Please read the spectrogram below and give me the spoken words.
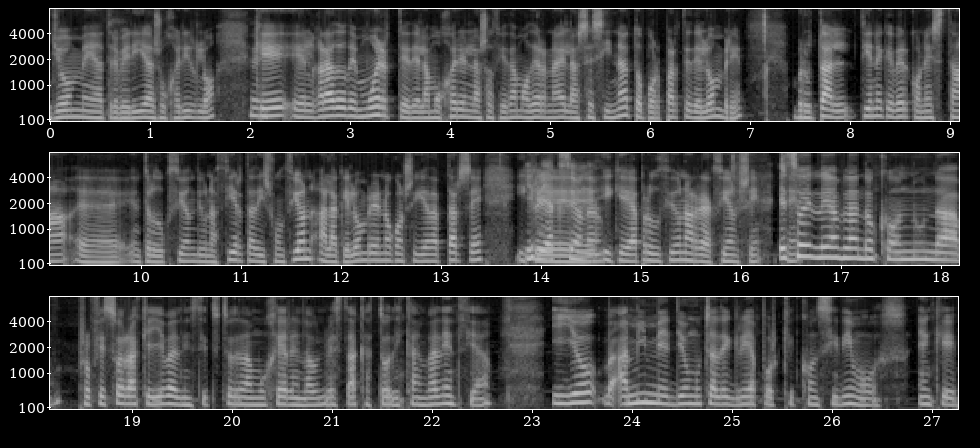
yo me atrevería a sugerirlo, Sí. que el grado de muerte de la mujer en la sociedad moderna, el asesinato por parte del hombre, brutal, tiene que ver con esta eh, introducción de una cierta disfunción a la que el hombre no consigue adaptarse y, Y que, reacciona. y que ha producido una reacción, sí. sí. Eso le he hablado con una profesora que lleva el Instituto de la Mujer en la Universidad Católica en Valencia. Y yo, a mí me dio mucha alegría porque coincidimos en que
